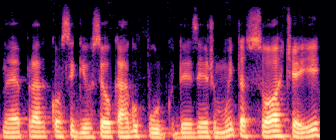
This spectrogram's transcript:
né, para conseguir o seu cargo público. Desejo muita sorte aí,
